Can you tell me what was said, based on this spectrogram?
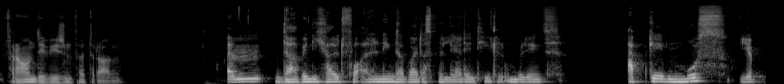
Frauendivision vertragen. Ähm, da bin ich halt vor allen Dingen dabei, dass Belair den Titel unbedingt abgeben muss. Yep.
